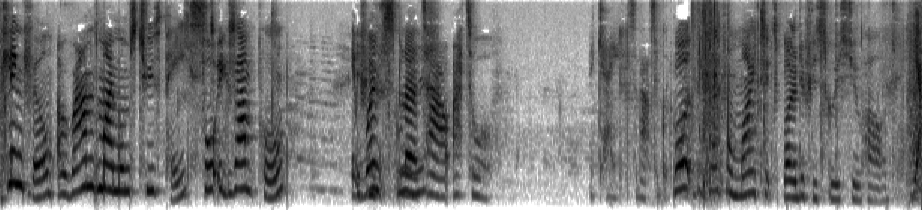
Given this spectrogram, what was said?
cling film around my mum's toothpaste. For example, it won't splurt out at all. Okay, so that's a good. one. but the cling film might explode if you squeeze too hard. Yeah,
